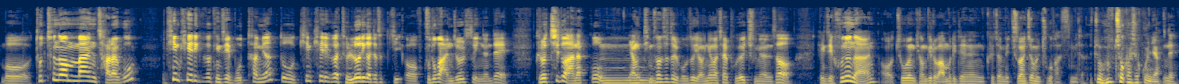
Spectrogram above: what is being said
뭐 토트넘만 잘하고 팀 K리그가 굉장히 못하면 또 팀 K리그가 들러리가 돼서 기, 어, 구도가 안 좋을 수 있는데 그렇지도 않았고 음. 양팀 선수들 모두 역량을 잘 보여주면서 굉장히 훈훈한 어, 좋은 경기로 마무리되는 그 점에 주안점을 두고 봤습니다. 좀 흡족하셨군요. 네.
